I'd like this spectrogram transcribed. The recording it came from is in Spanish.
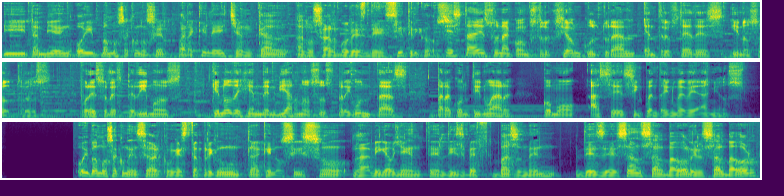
Y también hoy vamos a conocer para qué le echan cal a los árboles de cítricos. Esta es una construcción cultural entre ustedes y nosotros. Por eso les pedimos que no dejen de enviarnos sus preguntas para continuar como hace 59 años. Hoy vamos a comenzar con esta pregunta que nos hizo la amiga oyente Lisbeth Basman desde San Salvador, El Salvador,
